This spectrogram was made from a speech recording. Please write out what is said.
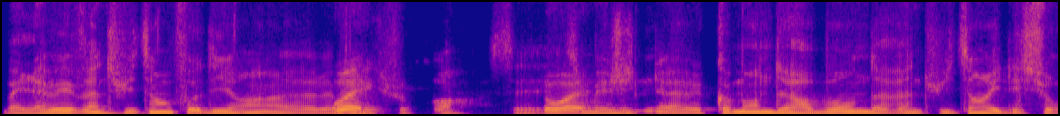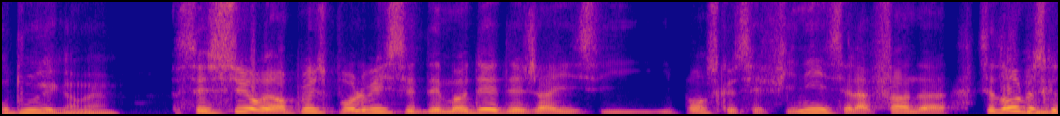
Bah, il avait 28 ans, faut dire, hein, le Ouais. mec, je crois. C'est- Ouais. T'imagines, euh, Commander Bond à 28 ans, il est surdoué quand même. C'est sûr, et en plus pour lui c'est démodé déjà. Il, il pense que c'est fini, c'est la fin d'un. C'est drôle parce que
